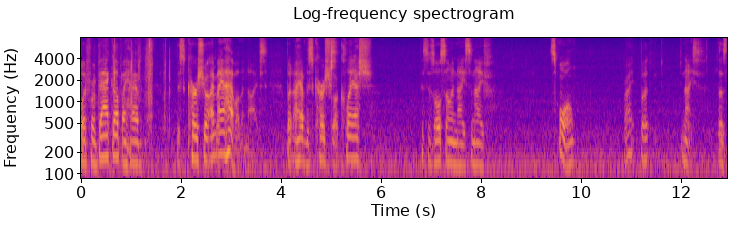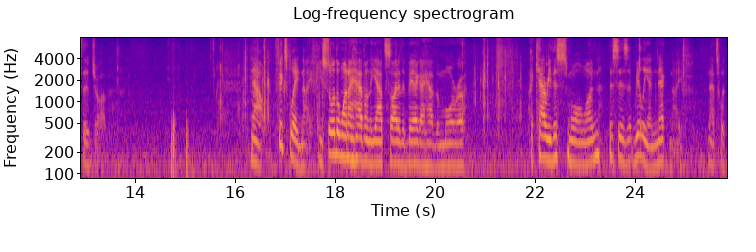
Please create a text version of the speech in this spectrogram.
But for backup, I have this Kershaw. I, have other knives, but I have this Kershaw Clash. This is also a nice knife. Small, right? But nice. Does the job. Now, fixed blade knife. You saw the one I have on the outside of the bag. I have the Mora. I carry this small one. This is really a neck knife. That's what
